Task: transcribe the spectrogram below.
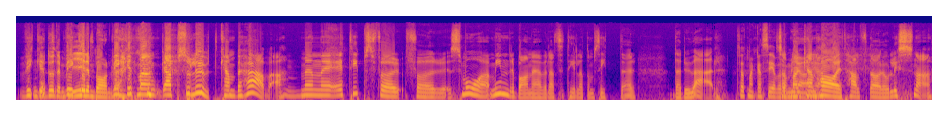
vilket, blir vilket. Vilket man absolut kan behöva. Mm. Men eh, ett tips för, för små, mindre barn är väl att se till att de sitter där du är. Så att man kan se vad Så de att gör. man kan ja. ha ett halvt öra och lyssna.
